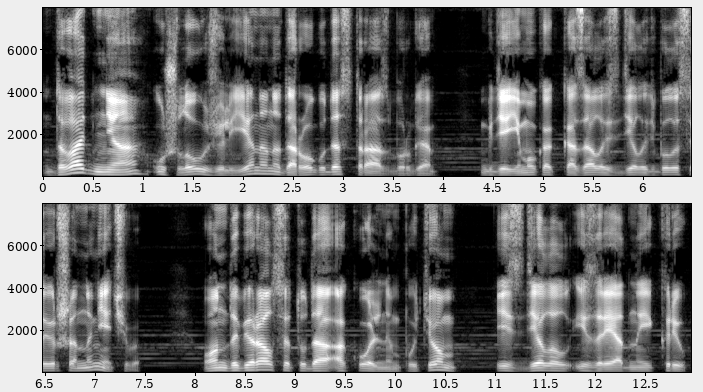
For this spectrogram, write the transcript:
Два дня ушло у Жюльена на дорогу до Страсбурга, где ему, как казалось, делать было совершенно нечего. Он добирался туда окольным путем и сделал изрядный крюк.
